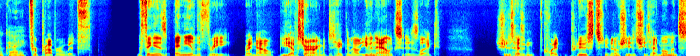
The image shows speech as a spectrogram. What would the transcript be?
Okay. for proper width. The thing is, any of the three right now, you have a strong argument to take them out. Even Alex is like, she just hasn't quite produced. You know, she's she's had moments,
